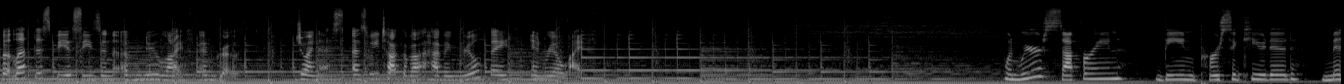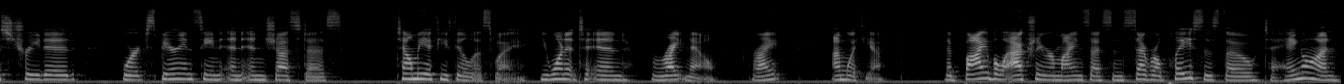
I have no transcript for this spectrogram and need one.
but let this be a season of new life and growth. Join us as we talk about having real faith in real life. When we're suffering, being persecuted, mistreated, or experiencing an injustice, tell me if you feel this way. You want it to end right now, right? I'm with you. The Bible actually reminds us in several places, though, to hang on.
